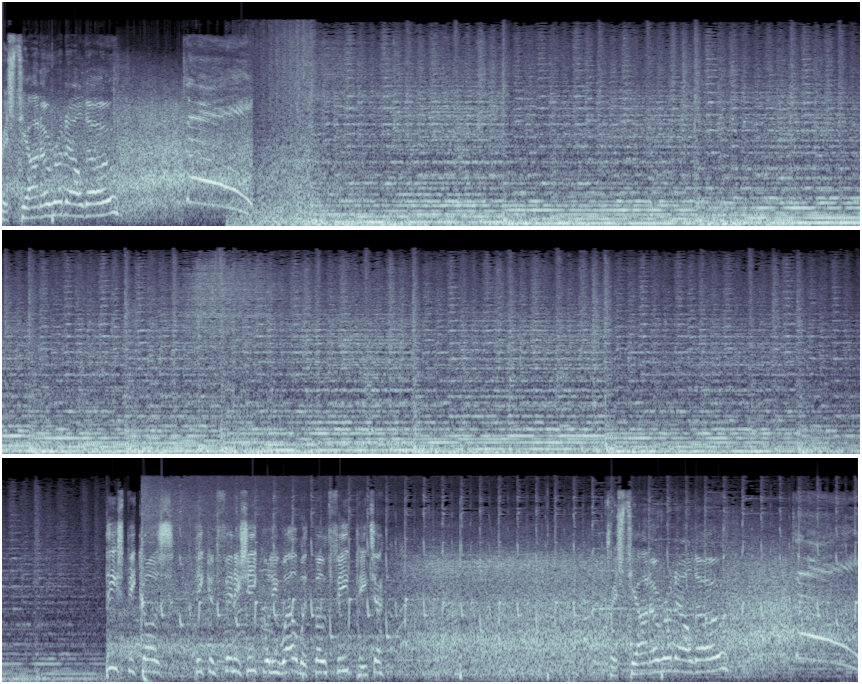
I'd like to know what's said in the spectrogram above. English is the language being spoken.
Cristiano Ronaldo. Goal! because he can finish equally well with both feet, Peter. Cristiano Ronaldo. Goal!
